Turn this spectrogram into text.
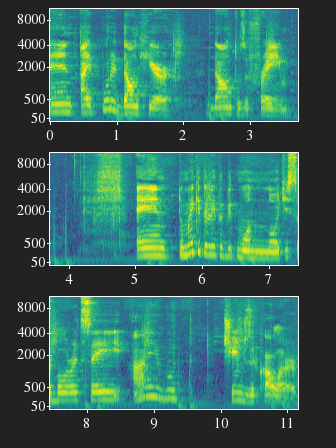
And I put it down here, down to the frame and to make it a little bit more noticeable, let's say, I would change the color.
